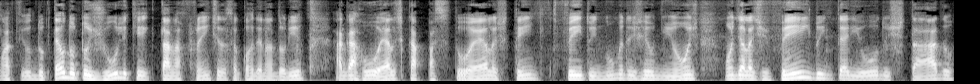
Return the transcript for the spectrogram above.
até o doutor Júlio, que está na frente dessa coordenadoria, agarrou elas, capacitou elas, tem feito inúmeras reuniões onde elas vêm do interior do estado,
